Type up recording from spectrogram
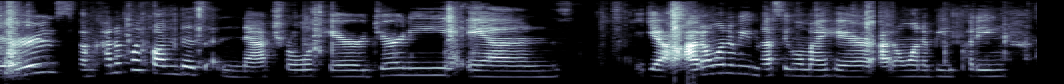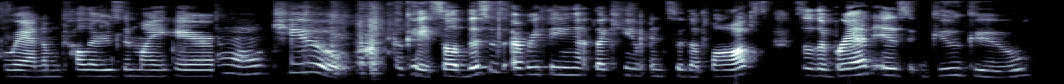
years. I'm kind of like on this natural hair journey and yeah, I don't want to be messing with my hair. I don't want to be putting random colors in my hair. Oh, cute. Okay, so this is everything that came into the box. So the brand is Goo Goo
